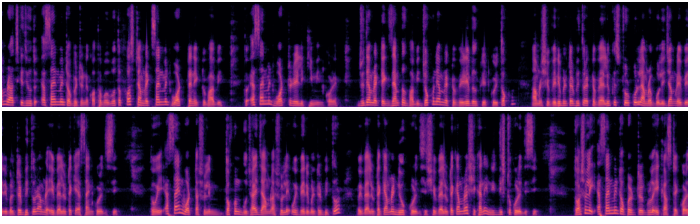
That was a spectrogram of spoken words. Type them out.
আমরা আজকে যেহেতু অ্যাসাইনমেন্ট অপারেটর নিয়ে কথা বলব, তো ফার্স্টে আমরা অ্যাসাইনমেন্ট ওয়ার্ডটা নিয়ে একটু ভাবি। তো অ্যাসাইনমেন্ট ওয়ার্ডটা রিয়েলি কী মিন করে? যদি আমরা একটা এক্সাম্পল ভাবি, যখনই আমরা একটা ভেরিয়েবল ক্রিয়েট করি, তখন আমরা সেই ভেরিয়েবলটার ভিতরে একটা ভ্যালুকে স্টোর করলে আমরা বলি যে আমরা এই ভেরিয়েবলটার ভিতরে আমরা এই ভ্যালুটাকে অ্যাসাইন করে দিছি। তো এই অ্যাসাইন ওয়ার্ডটা আসলে তখন বোঝায় যে আমরা আসলে ওই ভেরিয়েবলটার ভিতর ওই ভ্যালুটাকে আমরা নিয়োগ করে দিছি, সেই ভ্যালুটাকে আমরা সেখানে নির্দিষ্ট করে দিছি। তো আসলে অ্যাসাইনমেন্ট অপারেটরগুলো এই কাজটাই করে।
